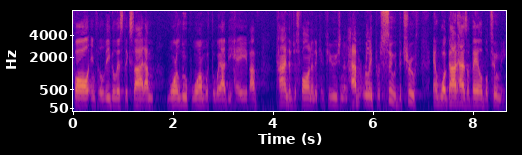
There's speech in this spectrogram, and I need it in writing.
fall into the legalistic side. I'm more lukewarm with the way I behave. I've kind of just fallen into confusion and haven't really pursued the truth and what God has available to me.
